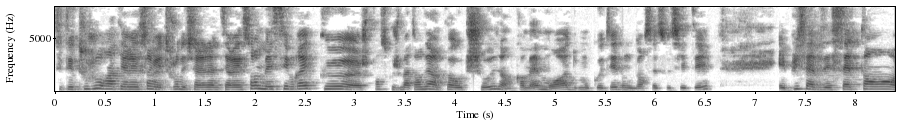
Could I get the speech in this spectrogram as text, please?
c'était toujours intéressant, il y avait toujours des challenges intéressants, mais c'est vrai que euh, je pense que je m'attendais un peu à autre chose, hein, quand même, moi, de mon côté, donc dans cette société. Et puis, ça faisait 7 ans,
